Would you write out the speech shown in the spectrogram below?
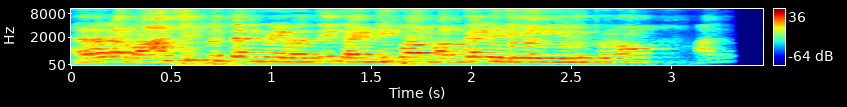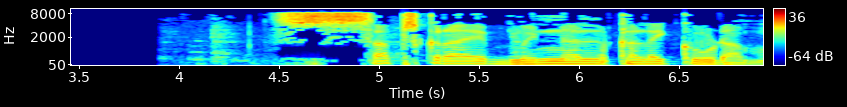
அதனால வாசிப்பு தன்மை வந்து கண்டிப்பா மக்களிடையே இருக்கணும். சப்ஸ்கிரைப் மின்னல் கலைக்கூடம்.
